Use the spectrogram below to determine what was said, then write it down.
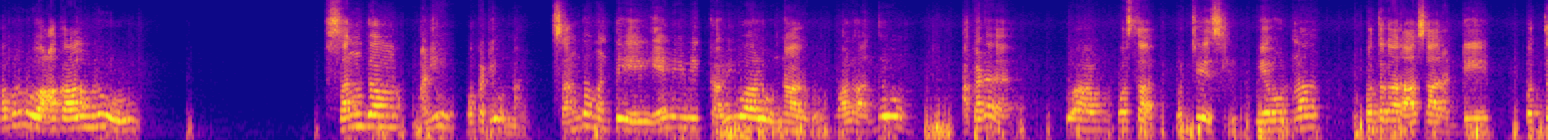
అప్పుడు ఆ కాలంలో సంఘం అని ఒకటి ఉన్నాయి సంఘం అంటే ఏమేమి కవి వాళ్ళు ఉన్నారు వాళ్ళు అందరూ అక్కడ వా- వస్తారు వచ్చేసి ఎవరున్నా కొత్తగా రాశారంటే కొత్త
